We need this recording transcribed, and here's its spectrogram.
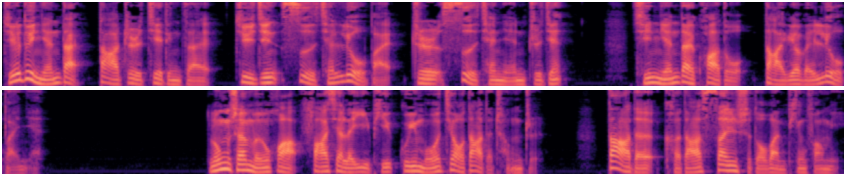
绝对年代大致界定在距今四千六百至四千年之间，其年代跨度大约为六百年。龙山文化发现了一批规模较大的城址，大的可达三十多万平方米，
